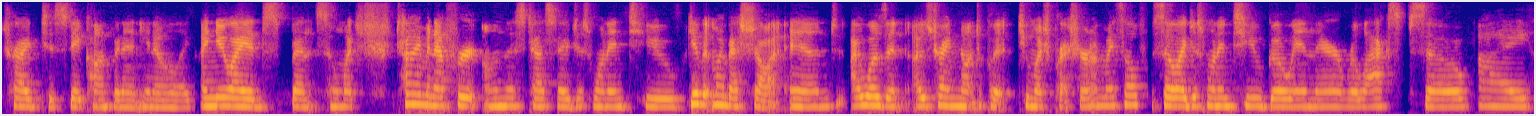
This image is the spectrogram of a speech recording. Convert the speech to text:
tried to stay confident, you know, like I knew I had spent so much time and effort on this test. I just wanted to give it my best shot. And I wasn't, I was trying not to put too much pressure on myself. So I just wanted to go in there relaxed. So I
